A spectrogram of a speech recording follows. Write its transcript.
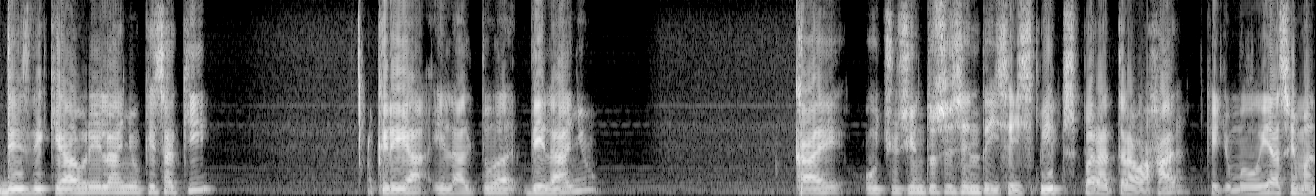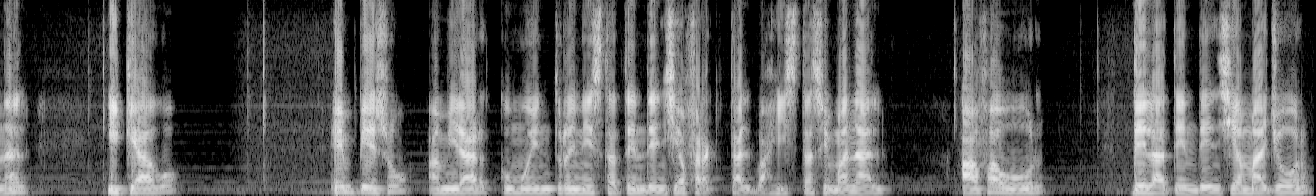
desde que abre el año que es aquí crea el alto del año cae 866 pips para trabajar, que yo me voy a semanal. ¿Y qué hago? Empiezo a mirar cómo entro en esta tendencia fractal bajista semanal a favor de la tendencia mayor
